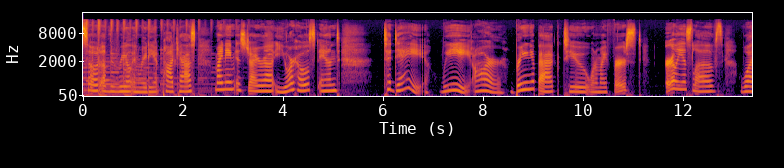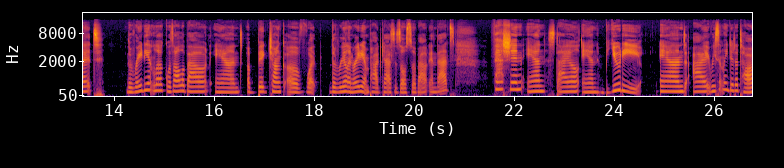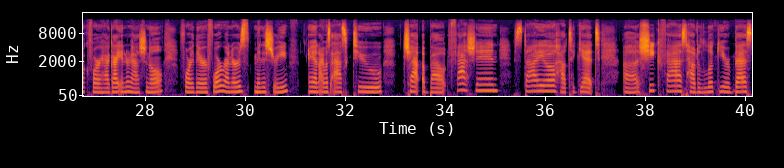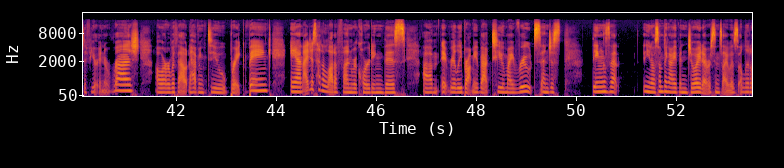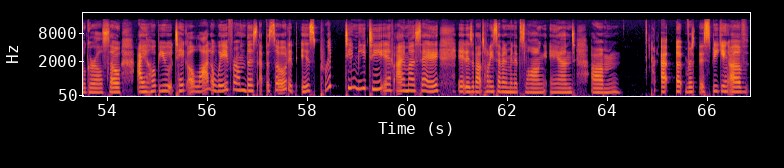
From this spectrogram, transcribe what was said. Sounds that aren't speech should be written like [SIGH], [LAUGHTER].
episode of the Real and Radiant podcast. My name is Jireh, your host, and today we are bringing it back to one of my first, earliest loves, what the Radiant look was all about, and a big chunk of what the Real and Radiant podcast is also about, and that's fashion and style and beauty. And I recently did a talk for Haggai International for their Forerunners ministry. And I was asked to chat about fashion, style, how to get uh, chic fast, how to look your best if you're in a rush or without having to break bank. And I just had a lot of fun recording this. Um, it really brought me back to my roots and just things that you know, something I've enjoyed ever since I was a little girl. So I hope you take a lot away from this episode. It is pretty meaty, if I must say. It is about 27 minutes long. And um, uh, uh, speaking of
